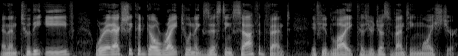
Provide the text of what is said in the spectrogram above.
and then to the eave, where it actually could go right to an existing soffit vent if you'd like, because you're just venting moisture.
